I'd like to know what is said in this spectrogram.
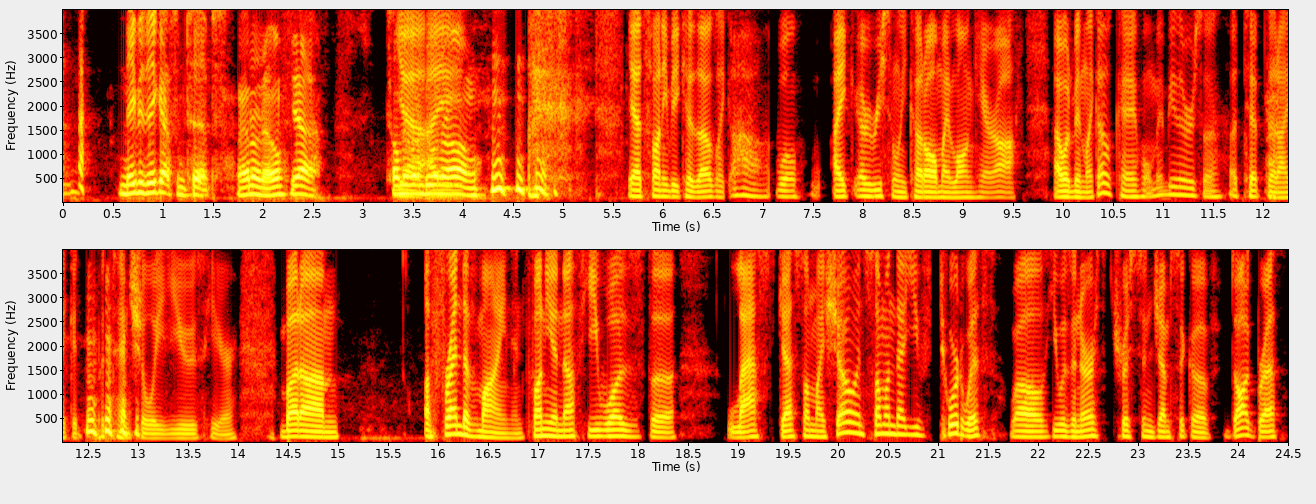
maybe they got some tips. I don't know. Yeah, tell me what I'm doing I- wrong. Yeah, it's funny because I was like, oh, well, I, I recently cut all my long hair off. I would have been like, okay, well, maybe there's a, a tip that I could potentially use here. But um, a friend of mine, and funny enough, he was the last guest on my show and someone that you've toured with. Well, he was in Earth, Tristan Jemsick of Dog Breath.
